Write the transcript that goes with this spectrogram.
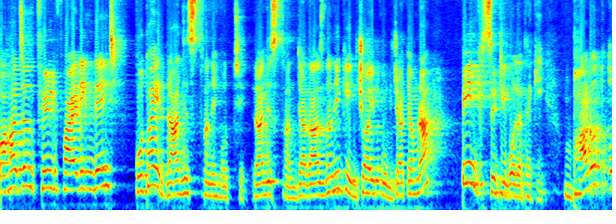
মহাজন ফিল্ড ফায়ারিং রেঞ্জ কোথায়? রাজস্থানে হচ্ছে। রাজস্থান, যার রাজধানী কি? জয়পুর, যাকে আমরা পিঙ্ক সিটি বলে থাকি। ভারত ও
